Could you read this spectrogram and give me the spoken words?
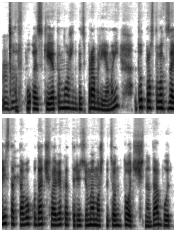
угу. в поиске, это может быть проблемой. Тут просто вот зависит от того, куда человек это резюме, может быть, он точечно, да, будет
